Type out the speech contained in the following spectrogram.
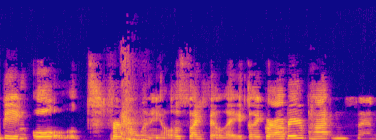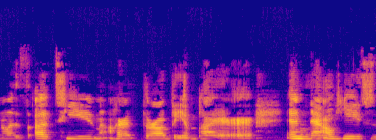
being old for millennials, I feel like. Like Robert Pattinson was a teen heartthrob vampire and now he's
